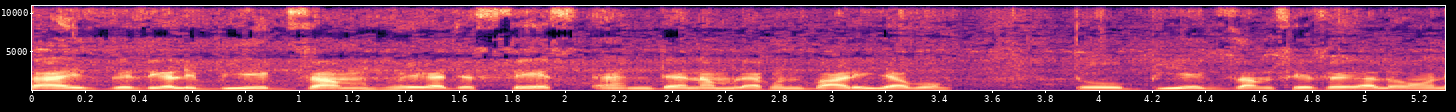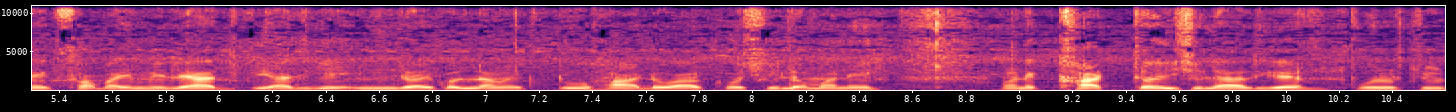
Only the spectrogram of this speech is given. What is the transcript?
guys basically B exam হয়ে গেছে শেষ অ্যান্ড দেন আমরা এখন বাড়ি যাব। তো বি এক্সাম শেষ হয়ে গেল, অনেক সবাই মিলে আজকে আজকে এনজয় করলাম, একটু হার্ডওয়ার্কও ছিল মানে অনেক খাটতে হয়েছিল আজকে। প্রচুর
